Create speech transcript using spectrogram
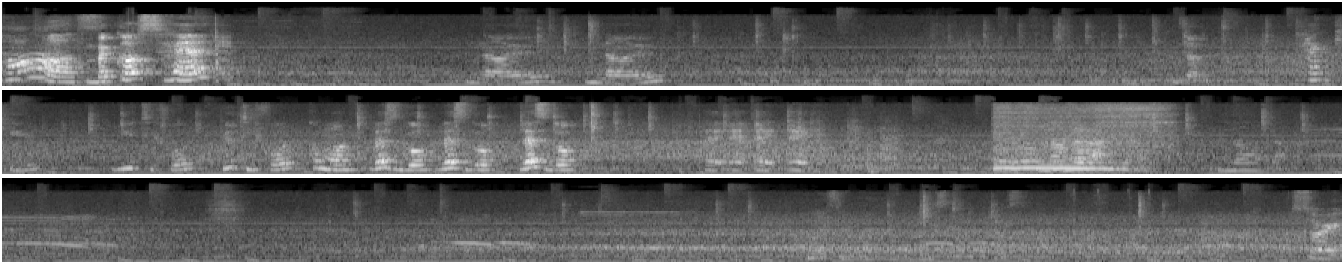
pass? because here? No, no. No. Thank you. Beautiful, beautiful. Come on, let's go, let's go, let's go. Hey, hey, hey, hey. None of that, Sorry,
